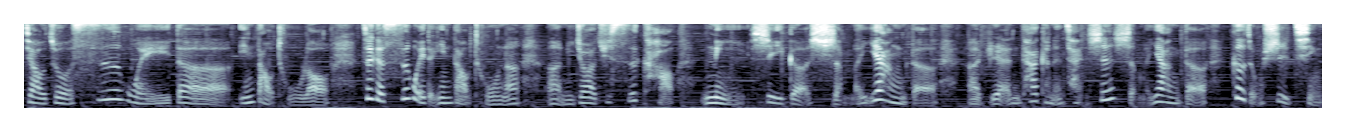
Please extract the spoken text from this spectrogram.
叫做思维的引导图喽。这个思维的引导图呢，呃，你就要去思考你是一个什么样的呃人，他可能产生什么样的各种事情，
